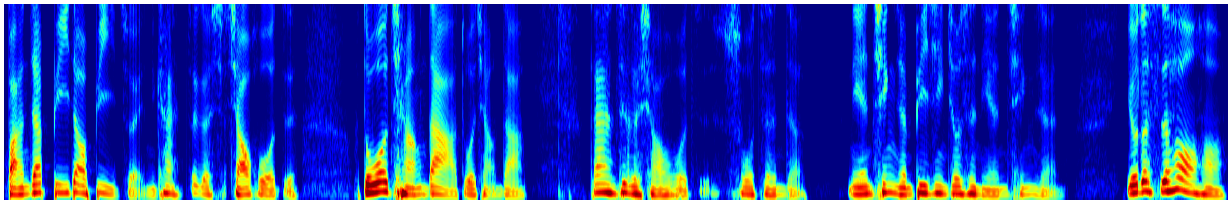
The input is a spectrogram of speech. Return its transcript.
把人家逼到闭嘴。你看这个小伙子多强大，多强大！但是这个小伙子说真的，年轻人毕竟就是年轻人，有的时候哈、哦、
